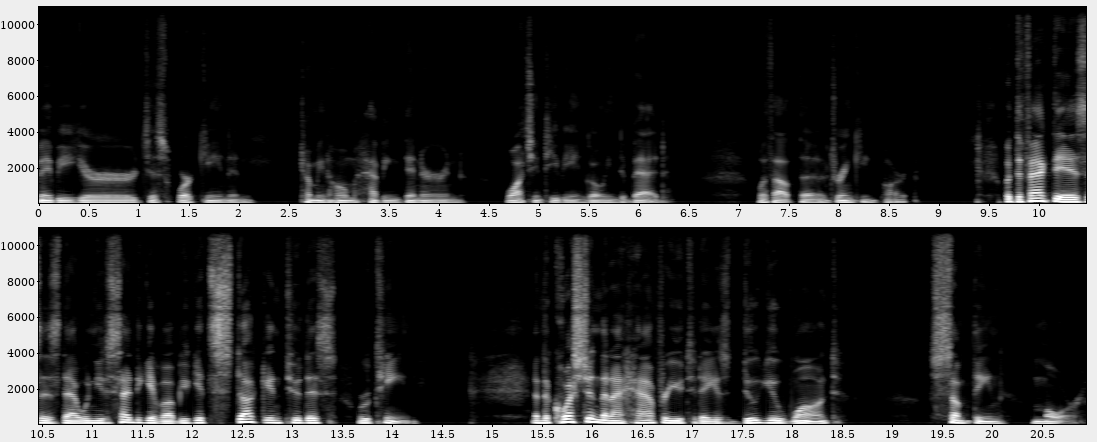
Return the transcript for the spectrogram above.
maybe you're just working and coming home having dinner and watching TV and going to bed without the drinking part. But the fact is is that when you decide to give up you get stuck into this routine. And the question that I have for you today is do you want something more.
